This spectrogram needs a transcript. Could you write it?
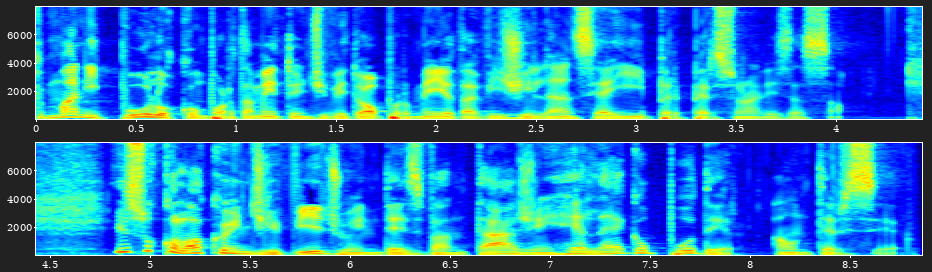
que manipula o comportamento individual por meio da vigilância e hiperpersonalização. Isso coloca o indivíduo em desvantagem e relega o poder a um terceiro.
